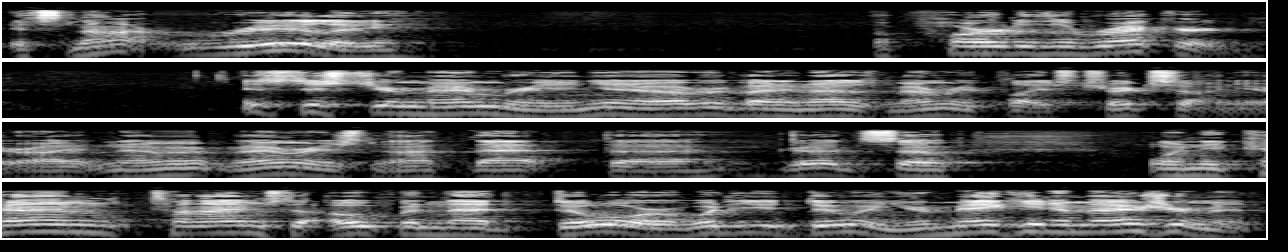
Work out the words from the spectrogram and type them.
it's not really a part of the record. It's just your memory, and you know everybody knows memory plays tricks on you, right? Memory is not that uh, good. So when it comes times to open that door, what are you doing? You're making a measurement.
